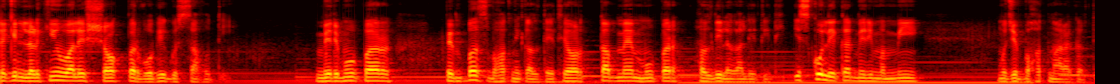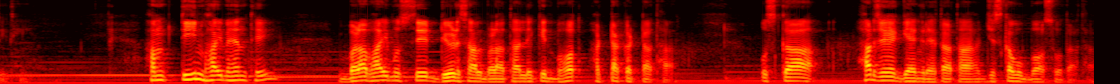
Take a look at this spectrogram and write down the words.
लेकिन लड़कियों वाले शौक पर वो भी गुस्सा होती। मेरे मुँह पर पिंपल्स बहुत निकलते थे और तब मैं मुँह पर हल्दी लगा लेती थी। इसको लेकर मेरी मम्मी मुझे बहुत मारा करती थी। हम तीन भाई बहन थे। बड़ा भाई मुझसे डेढ़ साल बड़ा था, लेकिन बहुत हट्टा कट्टा था। उसका हर जगह गैंग रहता था, जिसका वो बॉस होता था।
